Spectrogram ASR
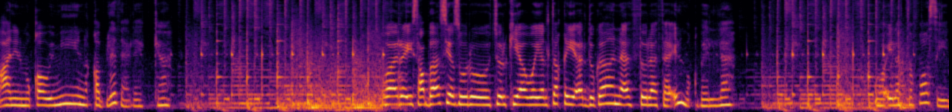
عن المقاومين قبل ذلك. والرئيس عباس يزور تركيا ويلتقي أردوغان الثلاثاء المقبل. وإلى التفاصيل.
